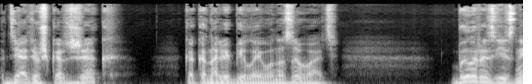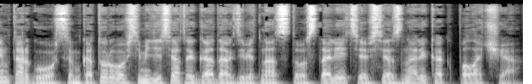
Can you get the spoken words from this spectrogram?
Дядюшка Джек, как она любила его называть, был разъездным торговцем, которого в 70-х годах XIX столетия все знали как палача.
